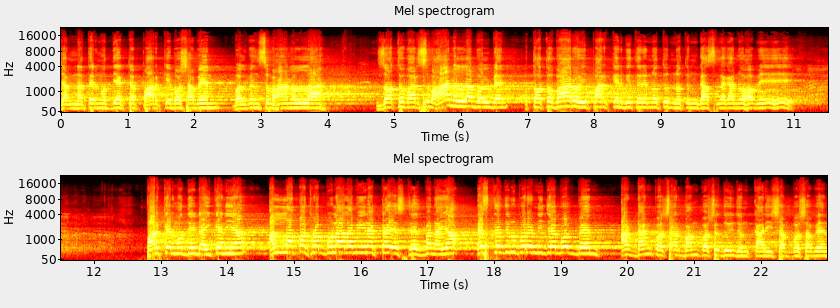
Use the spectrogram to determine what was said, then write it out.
জান্নাতের মধ্যে একটা পার্কে বসাবেন। বলবেন সুবহান আল্লাহ যতবার সুবহান আল্লাহ বলবেন, ততবার ওই পার্কের ভিতরে নতুন নতুন গাছ লাগানো হবে। পার্কের মধ্যে ডাইকা নিয়া আল্লাহ পাক রব্বুল আলমিন একটা স্টেজ বানাইয়া স্টেজের উপরে নিজে বসবেন। আর ডান পাশে আর বাম পাশে দুইজন কারি সাপ বসাবেন।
